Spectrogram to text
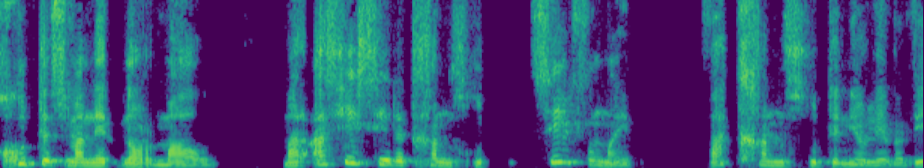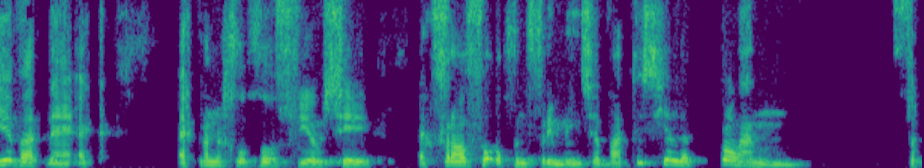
goed is maar net normaal. Maar as jy sê dit gaan goed, sê vir my, wat gaan goed in jou lewe? Weet wat, nee, ek ek kan gou-gou vir jou sê, ek vra vanoggend vir die mense, wat is julle plan vir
